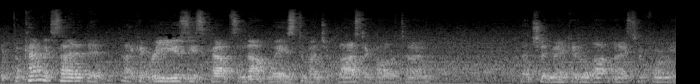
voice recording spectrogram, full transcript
I'm kind of excited that I can reuse these cups and not waste a bunch of plastic all the time. That should make it a lot nicer for me.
